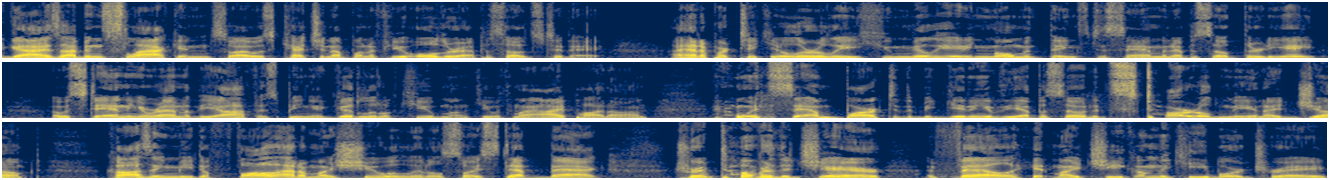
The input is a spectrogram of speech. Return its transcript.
guys, I've been slacking, so I was catching up on a few older episodes today. I had a particularly humiliating moment thanks to Sam in episode 38. I was standing around at the office being a good little cube monkey with my iPod on, and when Sam barked at the beginning of the episode, it startled me and I jumped, causing me to fall out of my shoe a little, so I stepped back, tripped over the chair, fell, hit my cheek on the keyboard tray,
